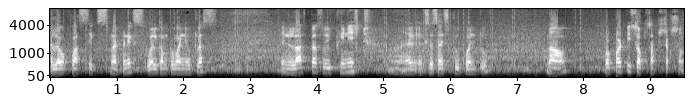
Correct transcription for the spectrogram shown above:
hello class 6 mathematics. Welcome to my new class. In last class we finished uh, exercise 2.2 now properties of subtraction.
